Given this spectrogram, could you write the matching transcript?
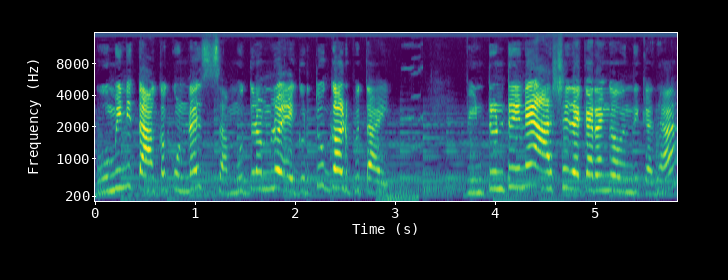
భూమిని తాకకుండా సముద్రంలో ఎగురుతూ గడుపుతాయి. వింటుంటేనే ఆశ్చర్యకరంగా ఉంది కదా?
